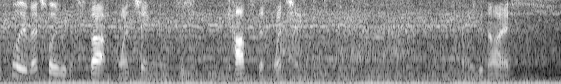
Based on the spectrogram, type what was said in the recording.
Hopefully eventually we can stop winching, just constant winching. That would be nice.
